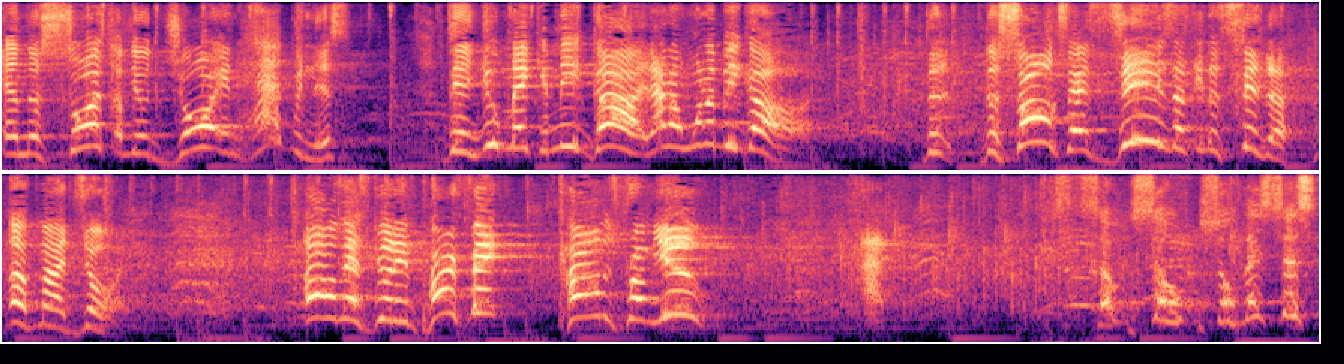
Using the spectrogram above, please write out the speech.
am the source of your joy and happiness, then you making me God, and I don't want to be God. The, the song says, Jesus is the center of my joy. All that's good and perfect comes from you. I, so, so, so let's just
